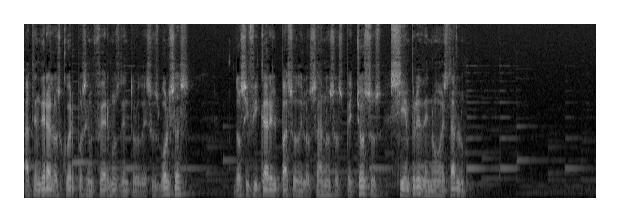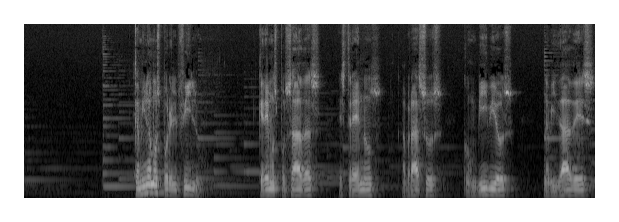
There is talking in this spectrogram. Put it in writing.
atender a los cuerpos enfermos dentro de sus bolsas, dosificar el paso de los sanos sospechosos, siempre de no estarlo. Caminamos por el filo, Queremos posadas, estrenos, abrazos, convivios, navidades,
